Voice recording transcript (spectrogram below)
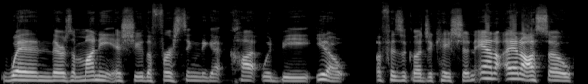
when there's a money issue, the first thing to get cut would be, you know, a physical education and and also,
